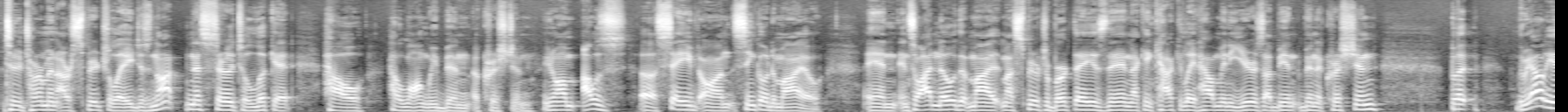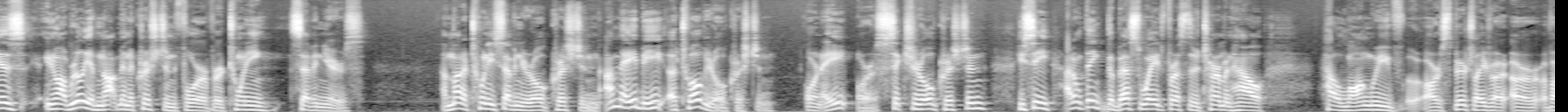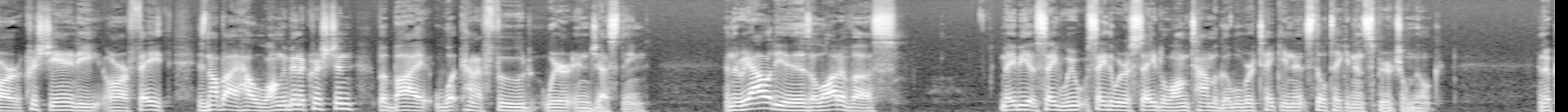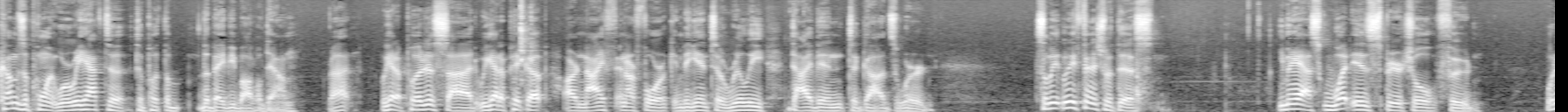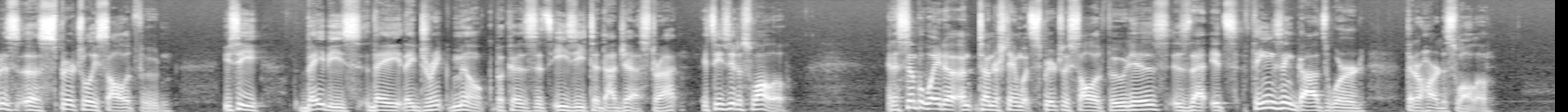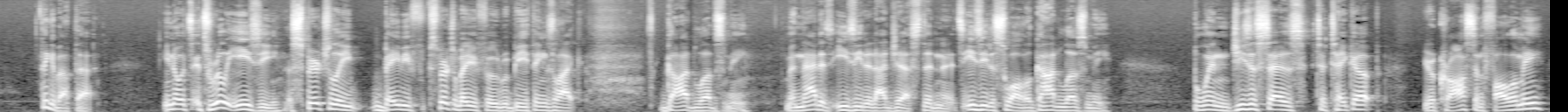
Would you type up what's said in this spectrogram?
to determine our spiritual age is not necessarily to look at how how long we've been a Christian. You know, I'm, i was uh, saved on Cinco de Mayo, and and so I know that my my spiritual birthday is then. I can calculate how many years I've been been a Christian, but the reality is, you know, I really have not been a Christian for over 27 years. I'm not a 27 year old Christian. I may be a 12 year old Christian, or an 8 or a 6 year old Christian. You see, I don't think the best way for us to determine how, how long we've, our spiritual age of our, of our Christianity or our faith is not by how long we've been a Christian, but by what kind of food we're ingesting. And the reality is, a lot of us, Maybe it say we say that we were saved a long time ago, but we're taking it, still taking in spiritual milk. And there comes a point where we have to, to put the, the baby bottle down, right? We got to put it aside. We got to pick up our knife and our fork and begin to really dive into God's Word. So let me, let me finish with this. You may ask, what is spiritual food? What is uh, spiritually solid food? You see, babies, they, they drink milk because it's easy to digest, right? It's easy to swallow. And a simple way to, to understand what spiritually solid food is, is that it's things in God's Word that are hard to swallow. Think about that. You know, it's, it's really easy. Spiritually baby, spiritual baby food would be things like, God loves me. And that is easy to digest, isn't it? It's easy to swallow. God loves me. But when Jesus says to take up your cross and follow me,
